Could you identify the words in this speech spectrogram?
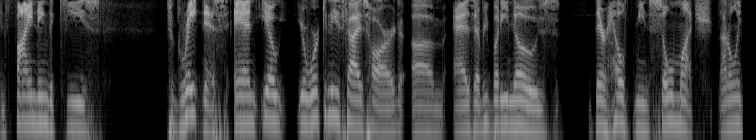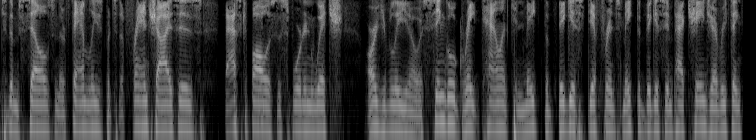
and Finding the Keys to Greatness. And, you know, you're working these guys hard. Um, as everybody knows, their health means so much, not only to themselves and their families, but to the franchises. Basketball is the sport in which arguably, you know, a single great talent can make the biggest difference, make the biggest impact, change everything.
